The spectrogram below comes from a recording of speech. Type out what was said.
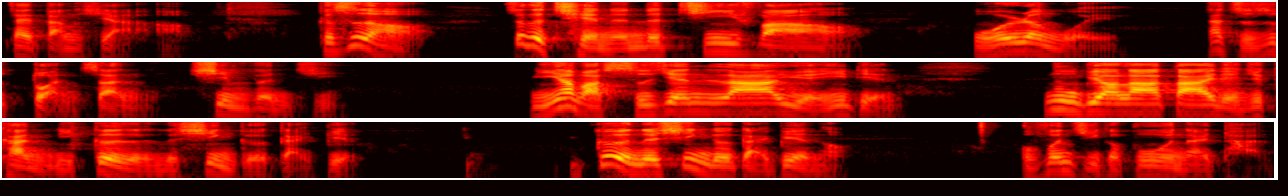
在当下啊。可是哈，这个潜能的激发哈，我会认为它只是短暂兴奋剂。你要把时间拉远一点，目标拉大一点，去看你个人的性格改变。个人的性格改变哦。我分几个部分来谈，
